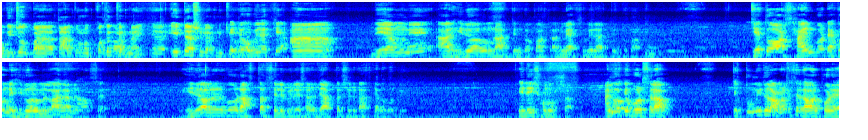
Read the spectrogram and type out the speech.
অভিযোগ বা তার কোনো পদক্ষেপ নাই? এটা আসলে আপনি কি এটা অভিযোগ কি? দিয়ামনি আর হিরো আলম রাত দিন টপার আর ম্যাক্সবি রাত দিন টপার যেহেতু আর সাইনবোর্ড এখনও হিরো আলমের লাগানো আছে হিরো আলমের বউ রাস্তার ছেলে পেলে সাথে যাত্রার সাথে কাজ কেন করবে? এটাই সমস্যা। আমি ওকে বলছিলাম যে, তুমি তো আমার কাছে যাওয়ার পরে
